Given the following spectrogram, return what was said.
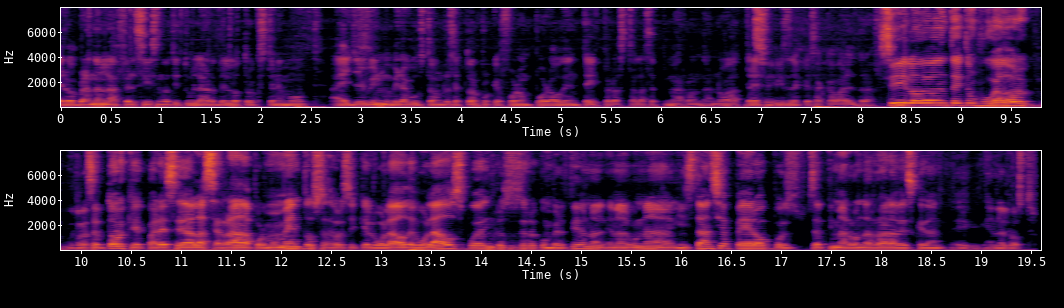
pero Brandon LaFell sigue siendo titular del otro extremo a AJ Green. Me hubiera gustado un receptor porque fueron por Auden Tate, pero hasta la séptima ronda, ¿no? A tres picks de que se acabara el draft. Sí, lo de Auden Tate, un jugador receptor que parece a la cerrada por momentos. Ahora sí que el volado de volados puede incluso ser reconvertido en, alguna instancia, pero pues séptima ronda rara vez quedan eh, en el rostro.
